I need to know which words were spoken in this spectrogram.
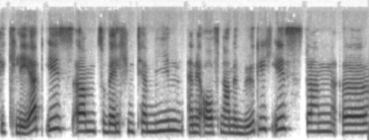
geklärt ist, ähm, zu welchem Termin eine Aufnahme möglich ist, dann äh,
